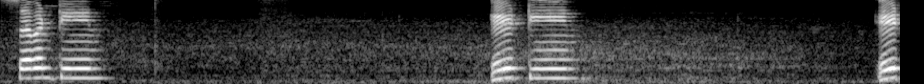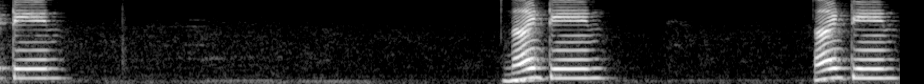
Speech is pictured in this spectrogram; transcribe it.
seventeen, eighteen, eighteen, nineteen, nineteen.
